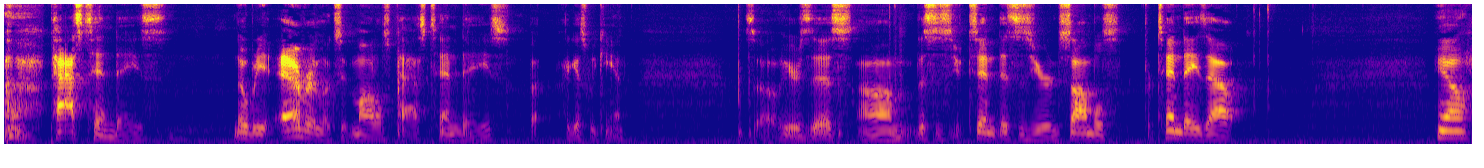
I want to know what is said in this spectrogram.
past 10 days. Nobody ever looks at models past 10 days, but I guess we can. So here's this. Um, this is your 10. This is your ensembles for 10 days out. You know,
